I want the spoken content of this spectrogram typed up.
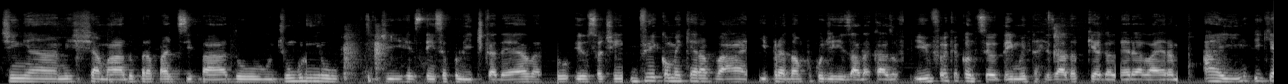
tinha me chamado pra participar do, de um grupinho de resistência política dela. Eu, eu só tinha que ver como é que era vibe e pra dar um pouco de risada caso. E foi o que aconteceu. Eu dei muita risada porque a galera lá era. Aí, o que que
